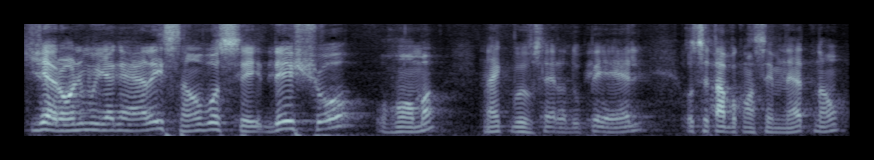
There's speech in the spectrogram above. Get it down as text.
que Jerônimo ia ganhar a eleição, você deixou Roma, né, que você era do PL, você estava com a Semineto, não.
